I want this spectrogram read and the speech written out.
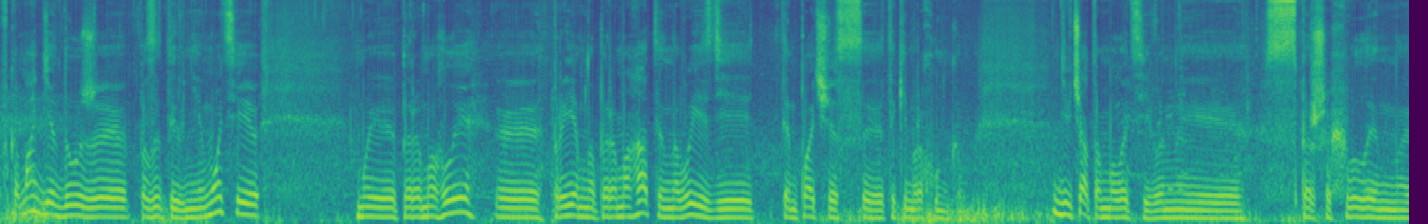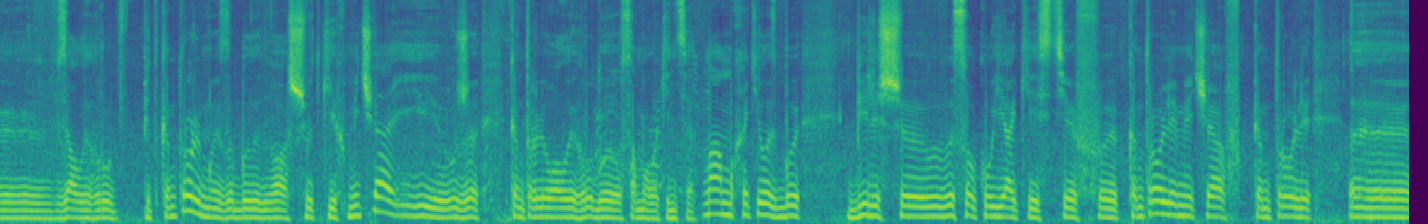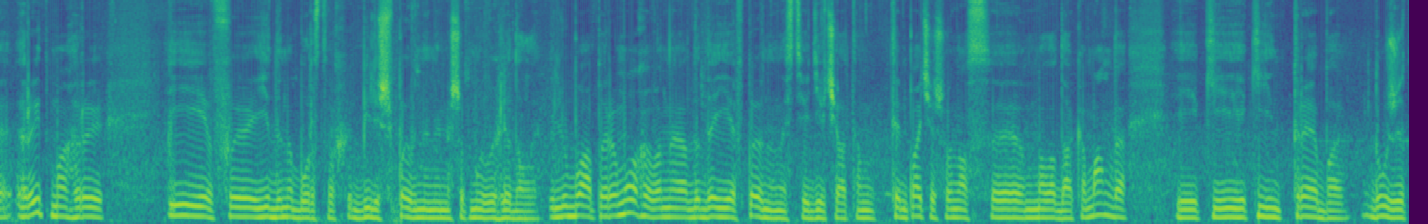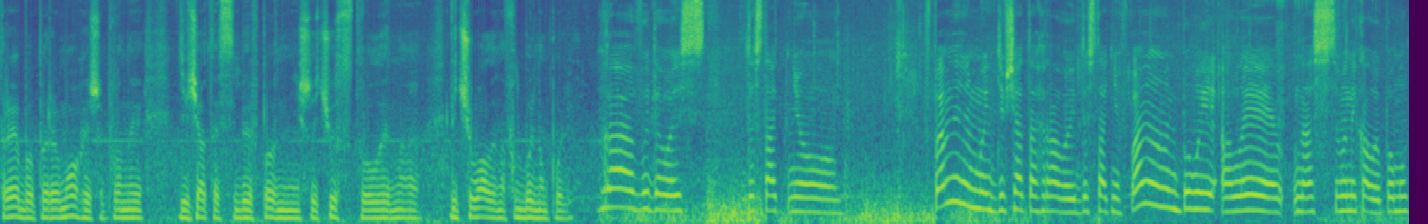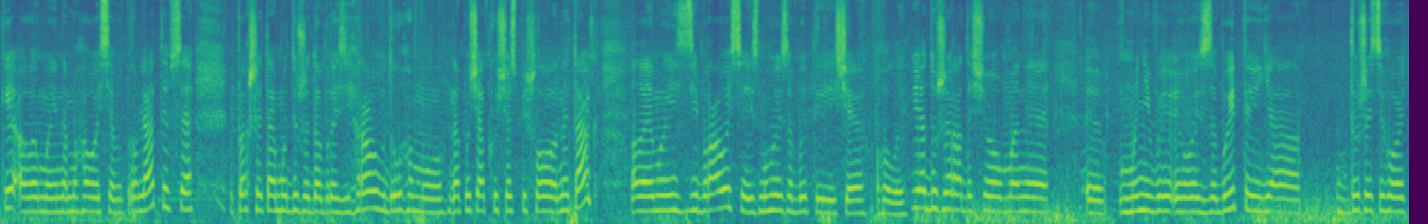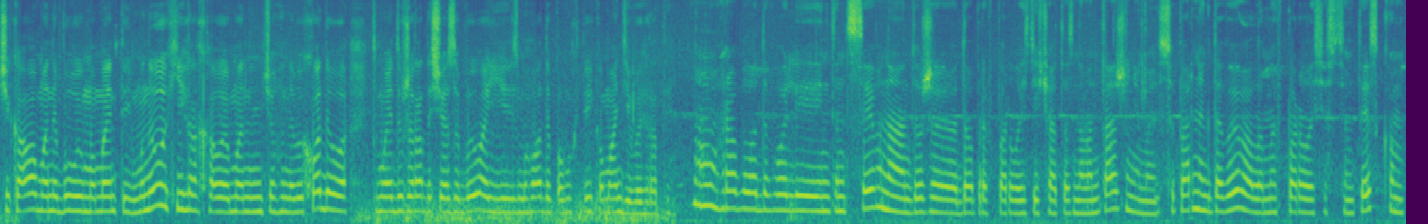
В команді дуже позитивні емоції. Ми перемогли. Е, Приємно перемагати на виїзді, тим паче з е, таким рахунком. Дівчата молодці. Вони з перших хвилин е, взяли гру під контроль. Ми забили два швидких м'яча і вже контролювали гру до самого кінця. Нам хотілося б більш високу якість в контролі м'яча, в контролі ритму гри і в єдиноборствах більш впевненими, щоб ми виглядали. Люба перемога вона додає впевненості дівчатам. Тим паче, що у нас е, молода команда, які, якій треба, дуже треба перемоги, щоб вони дівчата себе впевненіше чувствували на відчували на футбольному полі. Гра видалась достатньо впевненими. Дівчата грали достатньо впевнено були, але у нас виникали помилки, але ми намагалися виправляти все. Перший тайм ми дуже добре зіграв, в другому на початку щось пішло не так, але ми зібралися і змогли забити ще голи. Я дуже рада, що мене е, мені виявилось забити. Я дуже цього чекала. У мене були моменти і в минулих іграх, але в мене нічого не виходило. Тому я дуже рада, що я забила і змогла допомогти команді виграти. Ну, гра була доволі інтенсивна, дуже добре впоралися дівчата з навантаженнями. Суперник давив, але ми впоралися з цим тиском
